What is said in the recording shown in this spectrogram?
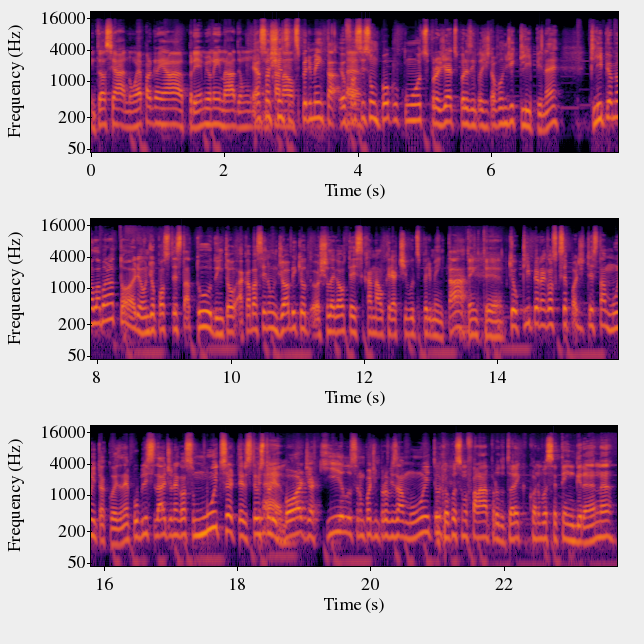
Então, assim, ah, não é para ganhar prêmio nem nada. É, um, é sua um chance de experimentar. Eu é. faço isso um pouco com outros projetos, por exemplo, a gente tá falando de clipe, né? Clipe é o meu laboratório, onde eu posso testar tudo. Então, acaba sendo um job que eu, eu acho legal ter esse canal criativo de experimentar. Tem que ter. Porque o clipe é um negócio que você pode testar muita coisa, né? Publicidade é um negócio muito certeiro. Você tem um é. storyboard, é. aquilo, você não pode improvisar muito. O que eu costumo falar na produtora é que quando você tem grana,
